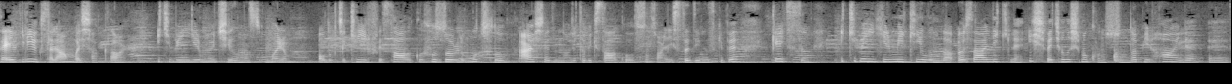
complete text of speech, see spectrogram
Sevgili yükselen başaklar, 2023 yılınız umarım oldukça keyifli, sağlıklı, huzurlu, mutlu, her şeyden önce tabii ki sağlıklı olsun, sonra istediğiniz gibi geçsin. 2022 yılında özellikle iş ve çalışma konusunda bir hayli e,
